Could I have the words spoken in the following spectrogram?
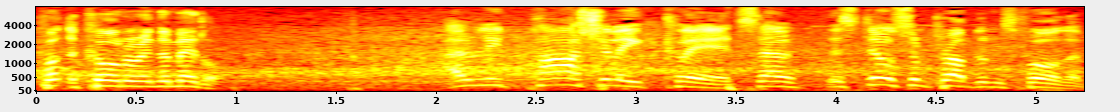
Put the corner in the middle. Only partially cleared, so there's still some problems for them.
